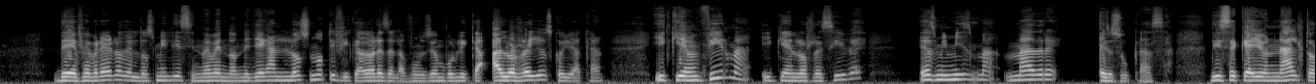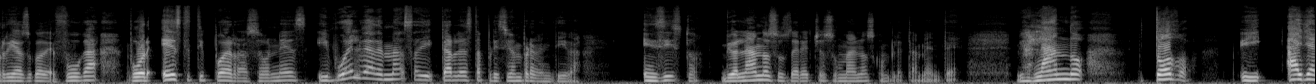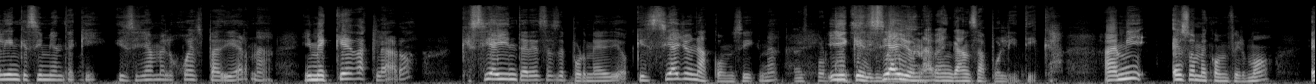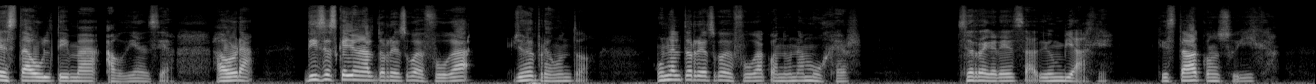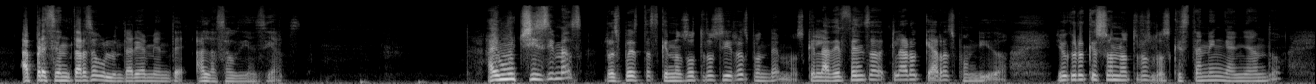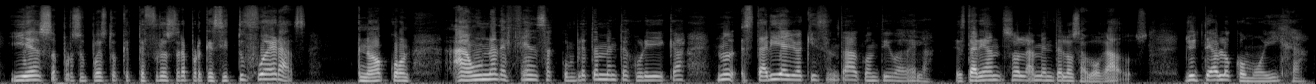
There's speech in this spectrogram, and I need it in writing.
de febrero del 2019 en donde llegan los notificadores de la función pública a los Reyes Coyoacán y quien firma y quien los recibe es mi misma madre en su casa. Dice que hay un alto riesgo de fuga por este tipo de razones y vuelve además a dictarle esta prisión preventiva. Insisto, violando sus derechos humanos completamente, violando todo. Y hay alguien que sí miente aquí y se llama el juez Padierna. Y me queda claro que sí hay intereses de por medio, que sí hay una consigna y que sí hay una venganza política. A mí eso me confirmó esta última audiencia. Ahora, dices que hay un alto riesgo de fuga. Yo me pregunto, un alto riesgo de fuga cuando una mujer se regresa de un viaje que estaba con su hija a presentarse voluntariamente a las audiencias? Hay muchísimas respuestas que nosotros sí respondemos, que la defensa claro que ha respondido. Yo creo que son otros los que están engañando y eso por supuesto que te frustra porque si tú fueras no con a una defensa completamente jurídica, no estaría yo aquí sentada contigo Adela. Estarían solamente los abogados. Yo te hablo como hija.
